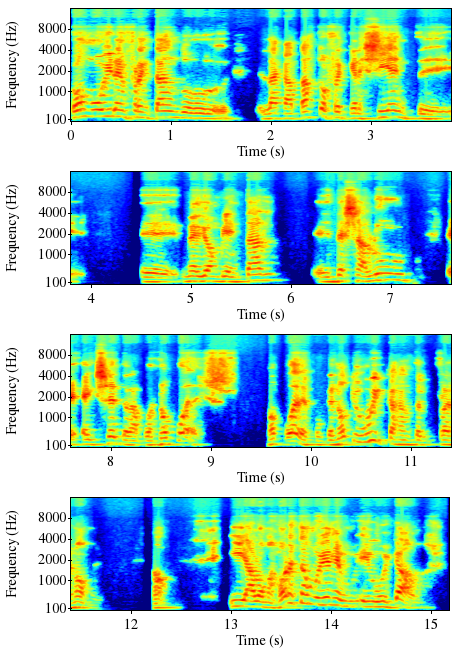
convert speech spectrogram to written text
¿Cómo ir enfrentando la catástrofe creciente eh, medioambiental eh, de salud, e, etcétera, pues no puedes, no puedes, porque no te ubicas ante el fenómeno. ¿no? Y a lo mejor están muy bien ubicados,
